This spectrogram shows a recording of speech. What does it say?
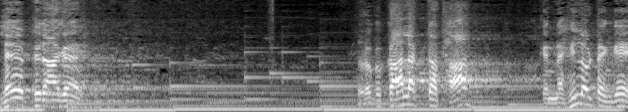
ले फिर आ गए। तेरे को कहा लगता था कि नहीं लौटेंगे?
